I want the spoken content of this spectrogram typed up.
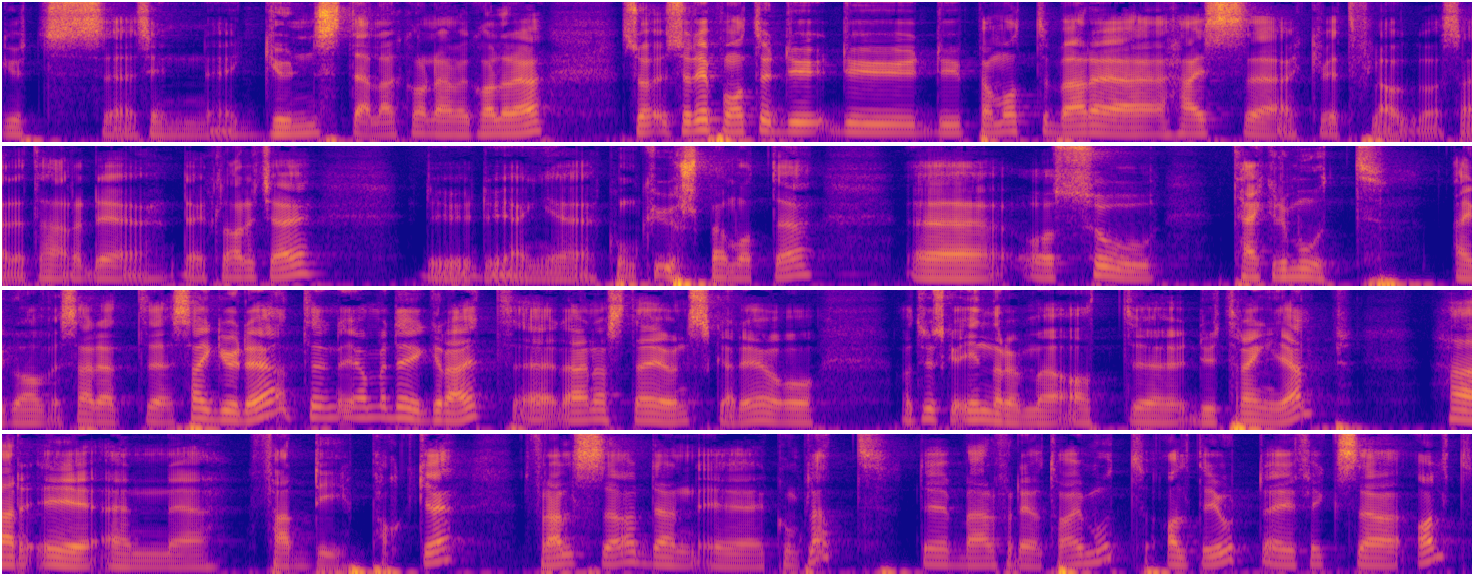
Guds sin gunst, eller hva de vil kalle det. Så, så, det er på en måte du, du, du på en måte bare heiser hvitt flagg og sier dette her, det, det klarer ikke jeg. Du, du går konkurs, på en måte. Uh, og så tar du imot ei gave. Sier, at, sier Gud det, at ja, men det er greit. Eh, det eneste jeg ønsker, det er At du skal innrømme at uh, du trenger hjelp. Her er en ferdig pakke. Frelsa, den er komplett. Det er bare for deg å ta imot. Alt er gjort. Jeg fikser alt.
